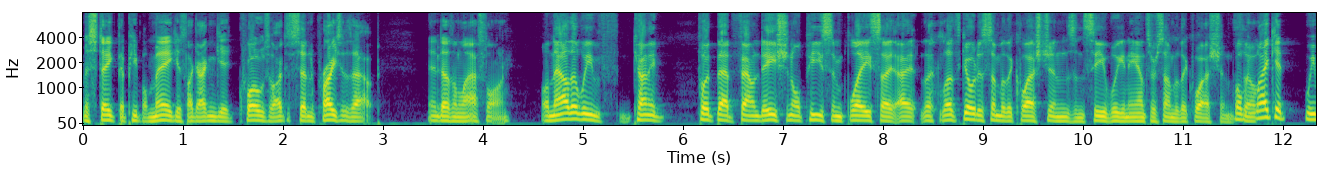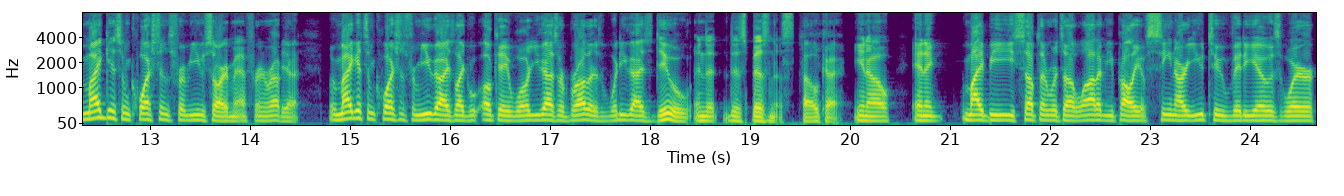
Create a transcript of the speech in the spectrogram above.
mistake that people make. It's like I can get quotes, so I just send the prices out, and it doesn't last long. Well, now that we've kind of put that foundational piece in place, I, I let, us go to some of the questions and see if we can answer some of the questions. Well, So- we might get we might get some questions from you. Sorry, Matt, for interrupting. Yeah. we might get some questions from you guys like, okay, well, you guys are brothers. What do you guys do in the, this business? Okay. You know, and it might be something which a lot of you probably have seen our YouTube videos where,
